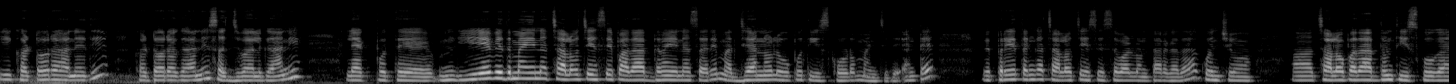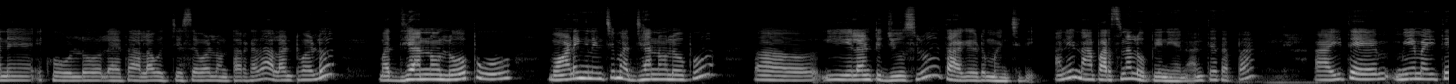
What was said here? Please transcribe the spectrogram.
ఈ కటోరా అనేది కటోరా కానీ సజ్జవాలు కానీ లేకపోతే ఏ విధమైన చలవ చేసే పదార్థం అయినా సరే మధ్యాహ్నం లోపు తీసుకోవడం మంచిది. అంటే విపరీతంగా చలవ చేసేసే వాళ్ళు ఉంటారు కదా కొంచెం చలవ పదార్థం తీసుకోగానే కోల్డ్ లేదా అలా వచ్చేసే వాళ్ళు ఉంటారు కదా అలాంటి వాళ్ళు మధ్యాహ్నం లోపు మార్నింగ్ నుంచి మధ్యాహ్నం లోపు ఈ ఇలాంటి జ్యూస్లు తాగేయడం మంచిది అని నా పర్సనల్ ఒపీనియన్. అంతే తప్ప అయితే మేమైతే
